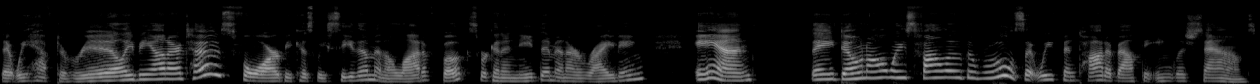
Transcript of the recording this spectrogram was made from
that we have to really be on our toes for because we see them in a lot of books. We're going to need them in our writing. And they don't always follow the rules that we've been taught about the English sounds.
